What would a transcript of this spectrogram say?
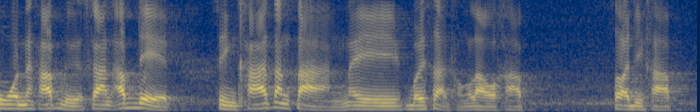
มูลนะครับ หรือการอัปเดตสินค้าต่างๆ ในบริษัทของเราครับ สวัสดีครับ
